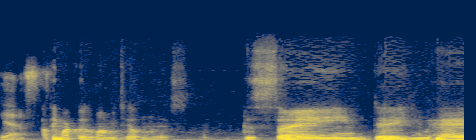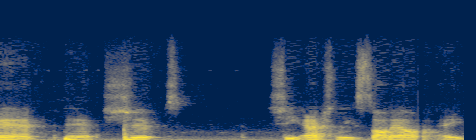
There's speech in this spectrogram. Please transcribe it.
yes I think my cousin mommy tells me this. The same day you had that shift, she actually sought out a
